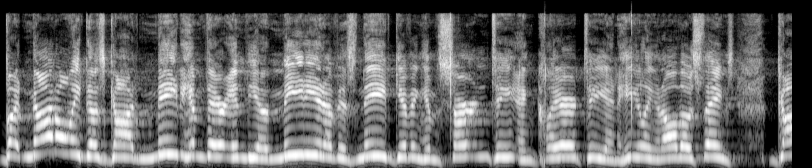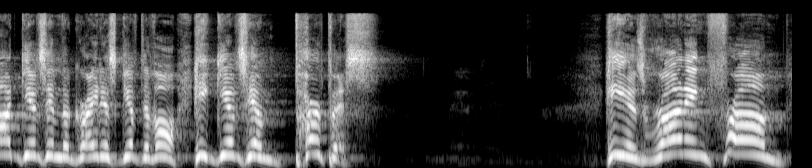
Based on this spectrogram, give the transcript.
But not only does God meet him there in the immediate of his need, giving him certainty and clarity and healing and all those things, God gives him the greatest gift of all. He gives him purpose. He is running from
